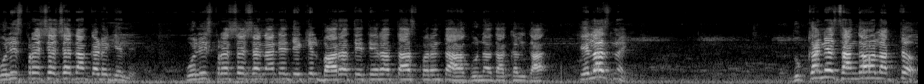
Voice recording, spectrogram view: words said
पोलीस प्रशासनाकडे गेले. पोलीस प्रशासनाने देखील बारा ते तेरा तासपर्यंत हा गुन्हा दाखल घा केलाच नाही. दुःखाने सांगावं लागतं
